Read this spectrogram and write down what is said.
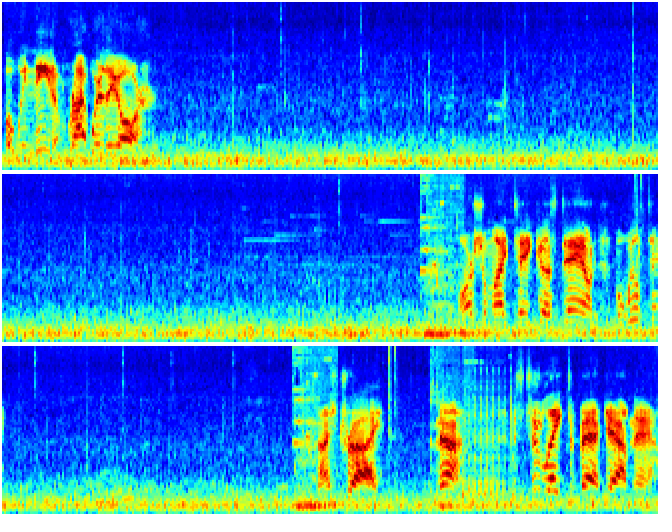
But we need them right where they are. Marshall might take us down, but we'll take... Nice try. Nah, it's too late to back out now.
